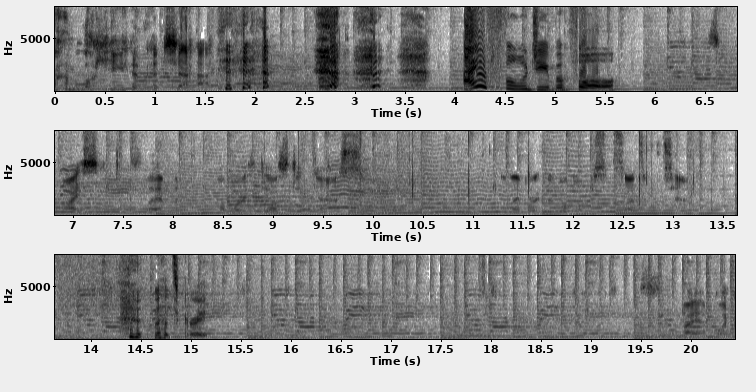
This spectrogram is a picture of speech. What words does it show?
I'm looking at the chat. I have fooled you before. And they both live opposite sides of the town. That's great. I am like I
